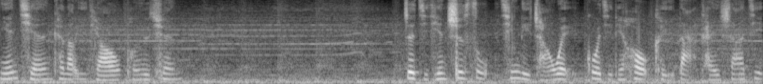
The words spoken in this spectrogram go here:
年前看到一条朋友圈，这几天吃素清理肠胃，过几天后可以大开杀戒。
